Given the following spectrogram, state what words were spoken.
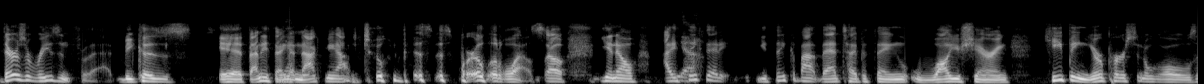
there's a reason for that because if anything Yeah. it knocked me out of doing business for a little while so you know i Yeah. think that you think about that type of thing while you're sharing keeping your personal goals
